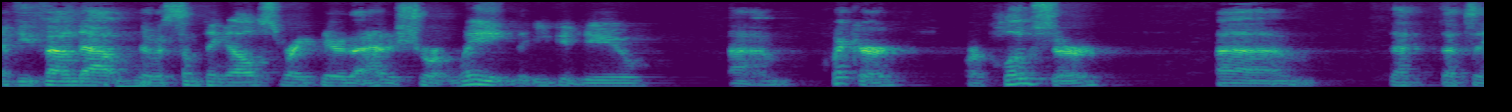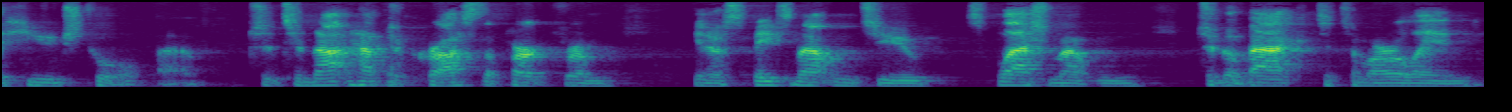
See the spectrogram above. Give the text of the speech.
If you found out there was something else right there that had a short wait that you could do um, quicker or closer, um, that that's a huge tool. Uh, to, to not have to cross the park from you know Space Mountain to Splash Mountain to go back to Tomorrowland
